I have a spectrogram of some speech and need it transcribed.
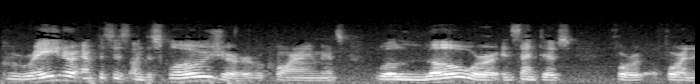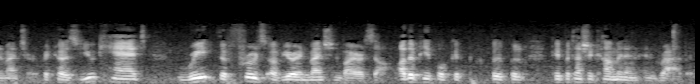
greater emphasis on disclosure requirements will lower incentives for, for an inventor because you can't reap the fruits of your invention by yourself. Other people could, could, could potentially come in and, and, grab it.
